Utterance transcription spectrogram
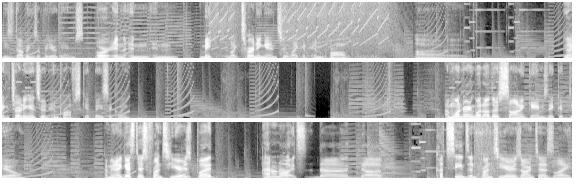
these dubbings of video games or in in in make like turning into like an improv uh like turning into an improv skit basically. I'm wondering what other sonic games they could do. I mean i guess there's frontiers but i don't know. It's the the cutscenes in frontiers aren't as like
